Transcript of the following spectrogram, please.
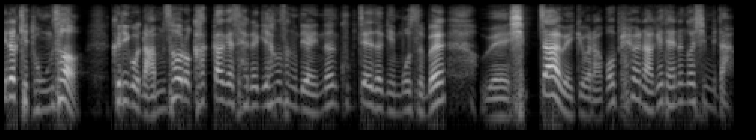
이렇게 동서 그리고 남서로 각각의 세력이 형성되어 있는 국제적인 모습을 외 십자 외교라고 표현하게 되는 것입니다.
